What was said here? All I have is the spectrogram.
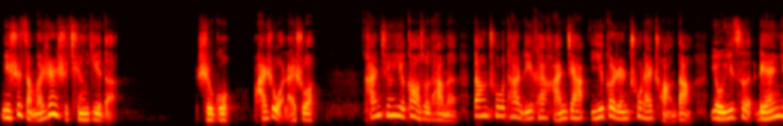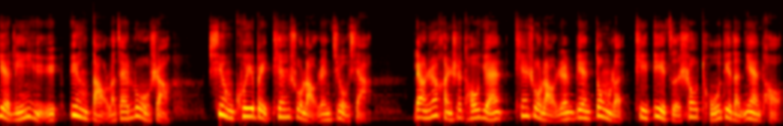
你是怎么认识青逸的。”师姑，还是我来说。韩青逸告诉他们，当初他离开韩家，一个人出来闯荡，有一次连夜淋雨，病倒了在路上，幸亏被天树老人救下，两人很是投缘，天树老人便动了替弟子收徒弟的念头。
